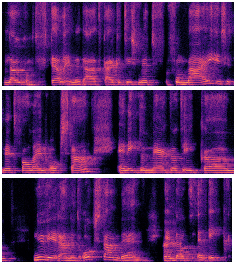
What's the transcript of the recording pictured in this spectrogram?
leuk om te vertellen, inderdaad. Kijk, het is met, voor mij is het met vallen en opstaan. En ik bemerk dat ik ehm, nu weer aan het opstaan ben. En dat en ik.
